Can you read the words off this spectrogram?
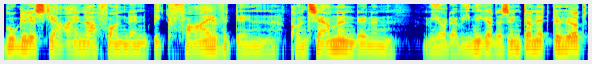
Google ist ja einer von den Big Five, den Konzernen, denen mehr oder weniger das Internet gehört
